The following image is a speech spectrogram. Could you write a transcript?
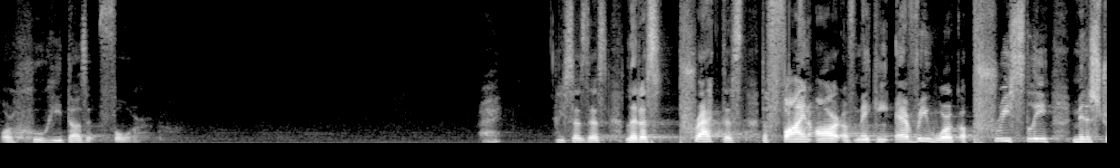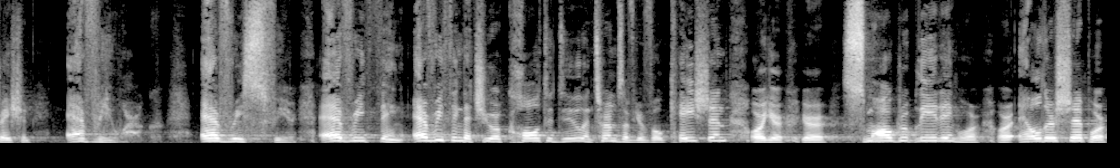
or who he does it for. He says this Let us practice the fine art of making every work a priestly ministration. Every work, every sphere, everything, everything that you are called to do in terms of your vocation or your, your small group leading or, or eldership or,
